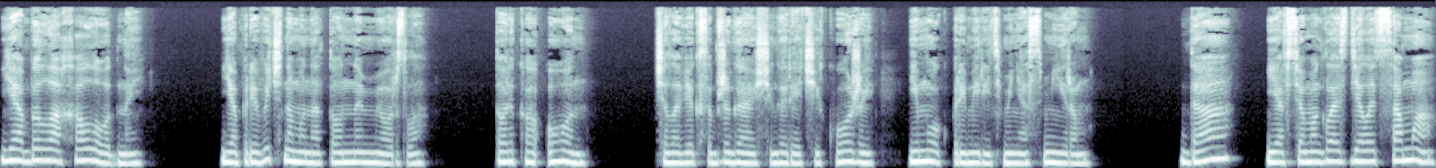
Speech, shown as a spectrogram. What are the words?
Я была холодной. Я привычно монотонно мерзла. Только он, человек с обжигающей горячей кожей, и мог примирить меня с миром. Да, я все могла сделать сама.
